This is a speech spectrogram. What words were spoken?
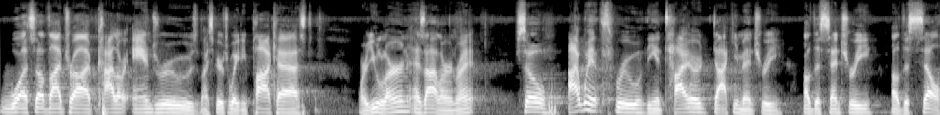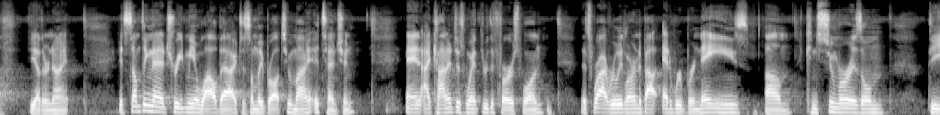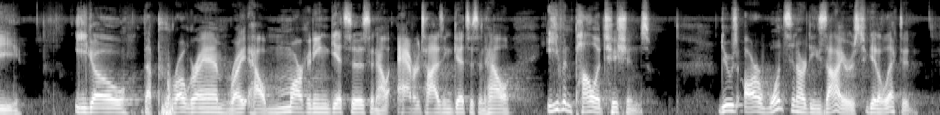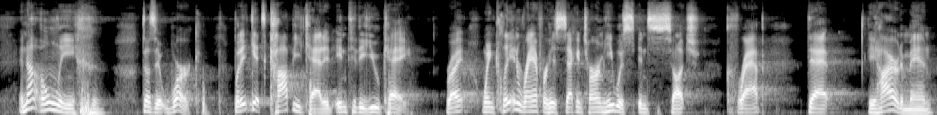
What's up, Vibe Tribe? Kyler Andrews, my Spiritual Awakening podcast, where you learn as I learn, right? So I went through the entire documentary of the century of the self the other night. It's something that intrigued me a while back to somebody brought to my attention. And I kind of just went through the first one. That's where I really learned about Edward Bernays, um, consumerism, the ego, the program, right? How marketing gets us and how advertising gets us and how even politicians use our wants and our desires to get elected. And not only does it work, but it gets copycatted into the UK, right? When Clinton ran for his second term, he was in such crap that he hired a man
